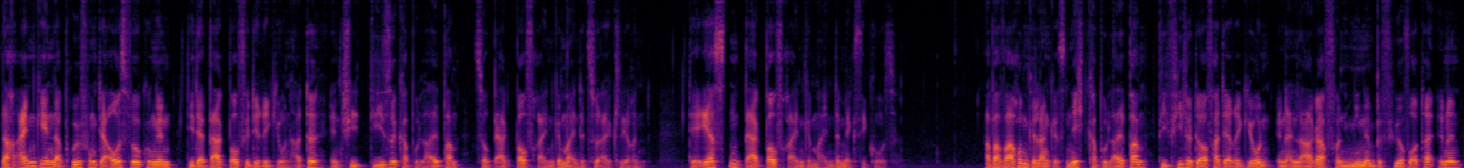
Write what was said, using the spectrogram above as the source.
Nach eingehender Prüfung der Auswirkungen, die der Bergbau für die Region hatte, entschied diese Kapulalpam zur bergbaufreien Gemeinde zu erklären, der ersten bergbaufreien Gemeinde Mexikos. Aber warum gelang es nicht, Kapulalpam, wie viele Dörfer der Region, in ein Lager von MinenbefürworterInnen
